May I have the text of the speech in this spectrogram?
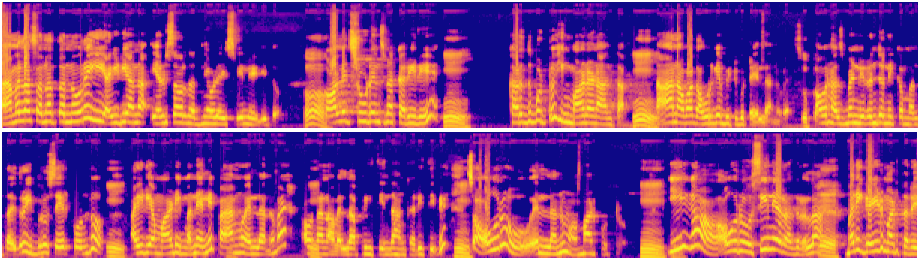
ಪ್ಯಾಮೆಲಾ ಸನತ್ ಅನ್ನೋರೇ ಈ ಐಡಿಯಾನ ಎರಡ್ ಸಾವಿರದ ಹದಿನೇಳು ಇಸ್ವಿಯಲ್ಲಿ ಹೇಳಿದ್ದು. ಕಾಲೇಜ್ ಸ್ಟೂಡೆಂಟ್ಸ್ನ ಕರೀರಿ. ಕರೆದ್ಬಿಟ್ಟು ಹಿಂಗ್ ಮಾಡೋಣ ಅಂತ. ನಾನ್ ಅವಾಗ ಅವ್ರಿಗೆ ಬಿಟ್ಬಿಟ್ಟೆ ಎಲ್ಲಾನು ಸೂಪರ್. ಅವ್ರ ಹಸ್ಬೆಂಡ್ ನಿರಂಜನ್ ನಿಕಮ್ ಅಂತ ಇದ್ರು ಇಬ್ರು ಸೇರ್ಕೊಂಡು ಐಡಿಯಾ ಮಾಡಿ ಮನೆಯಲ್ಲಿ ಪ್ಯಾಮು ಎಲ್ಲಾನು ಅವ್ರನ್ನ ನಾವೆಲ್ಲ ಪ್ರೀತಿಯಿಂದ ಹಂಗ್ ಕರಿತೀವಿ. ಸೊ ಅವರು ಎಲ್ಲಾನು ಮಾಡ್ಕೊಟ್ರು. ಈಗ ಅವರು ಸೀನಿಯರ್ ಆದ್ರಲ್ಲ. ಬರೀ ಗೈಡ್ ಮಾಡ್ತಾರೆ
